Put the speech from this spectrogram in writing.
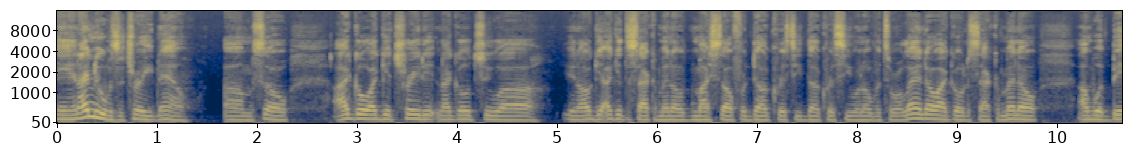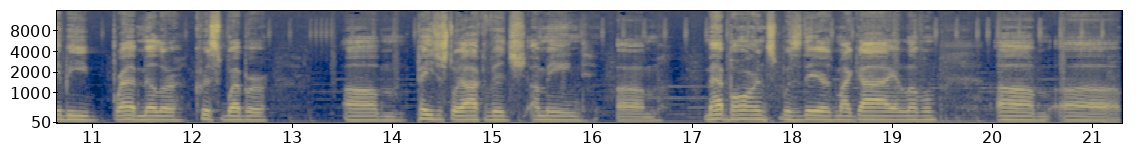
and I knew it was a trade now. Um, so I go, I get traded, and I go to uh, you know, I'll get, I get to Sacramento myself for Doug Christie. Doug Christie went over to Orlando. I go to Sacramento. I'm with Bibby, Brad Miller, Chris Webber, um, Peja Stojakovic. I mean, um, Matt Barnes was there as my guy. I love him. Um, uh,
